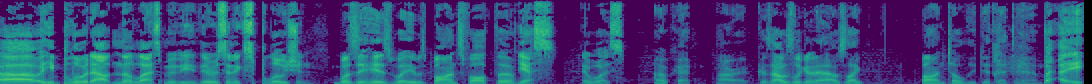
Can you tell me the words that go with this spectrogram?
Uh, he blew it out in the last movie. There was an explosion. Was it his? It was Bond's fault though. Yes, it was. Okay, all right. Because I was looking at that, I was like, Bond totally did that to him. But I,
